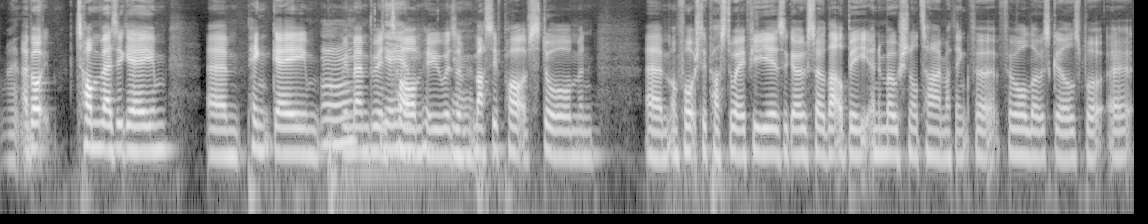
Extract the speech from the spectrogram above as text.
Right then. About Tom Reza game, um, Pink game, remembering yeah, yeah. Tom, who was a massive part of Storm and. Um, unfortunately, passed away a few years ago, so that'll be an emotional time, I think, for, for all those girls, but a,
